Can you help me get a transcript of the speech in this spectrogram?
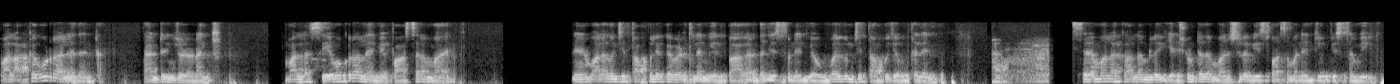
వాళ్ళ అక్క కూడా రాలేదంట తండ్రిని చూడడానికి. మళ్ళా సేవకురాలు ఆమె పాస్టర్ అమ్మ నేను వాళ్ళ గురించి తప్పు లెక్క పెడతలేను మీరు బాగా అర్థం చేసుకుని నేను ఎవరి గురించి తప్పు చెప్తలేను శ్రమల కాలంలో ఎట్లుంటుందో మనుషుల విశ్వాసం అని నేను చూపిస్తాను మీకు.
